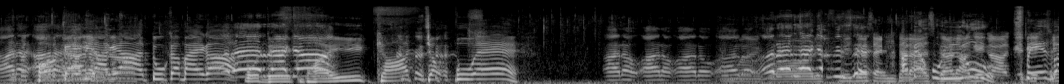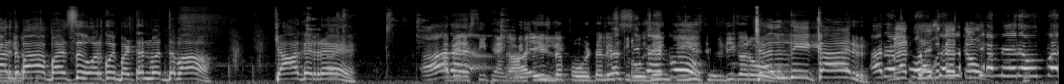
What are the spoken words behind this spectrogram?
आ रहा है, आ रहा है, हॉकाई भी आ। गया तू कब आएगा? वो देख भाई क्या चप्पू है। आ रहा हूँ आ रहा हूँ आ रहा हूँ आ रहा हूँ। Oh अरे रह गया फिर से। अबे उल्लू स्पेस बार दबा बस और कोई बटन मत दबा। क्या कर रहे हैं? अबे रस्सी फेंक guys the portal is closing please जल्दी करो। जल्दी कर। अरे मैं पॉइजन देता हूँ। मेरे ऊपर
